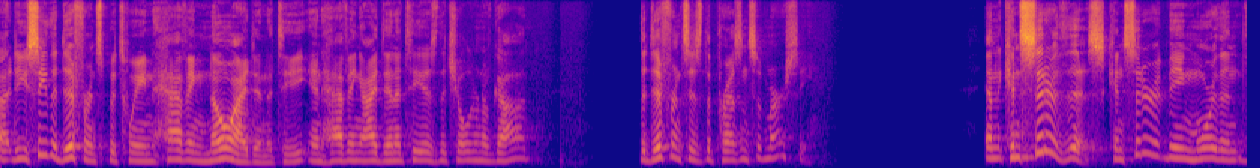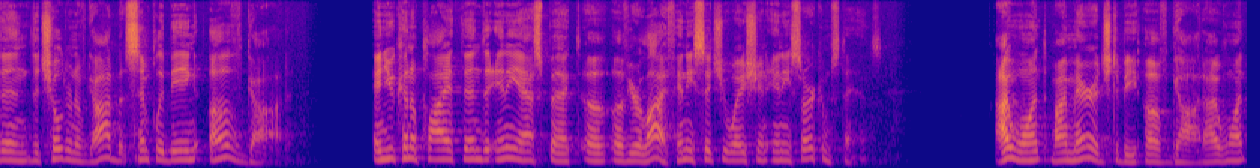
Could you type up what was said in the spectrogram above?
Uh, do you see the difference between having no identity and having identity as the children of God? The difference is the presence of mercy. And consider this consider it being more than, than the children of God, but simply being of God. And you can apply it then to any aspect of, of your life, any situation, any circumstance. I want my marriage to be of God. I want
